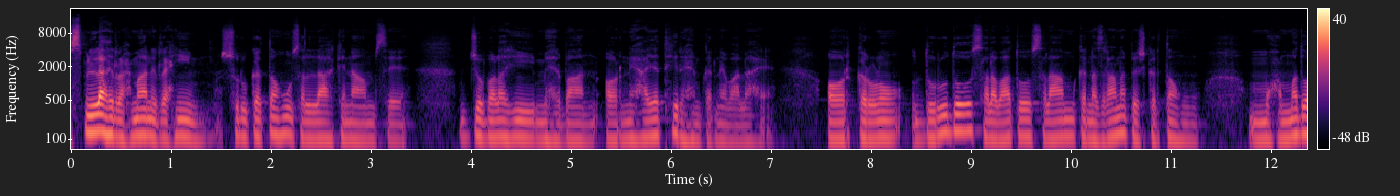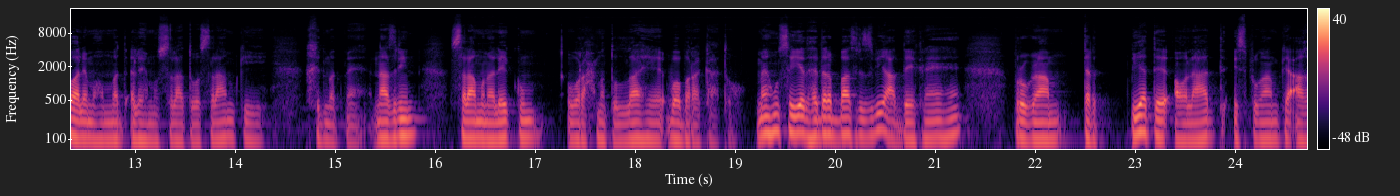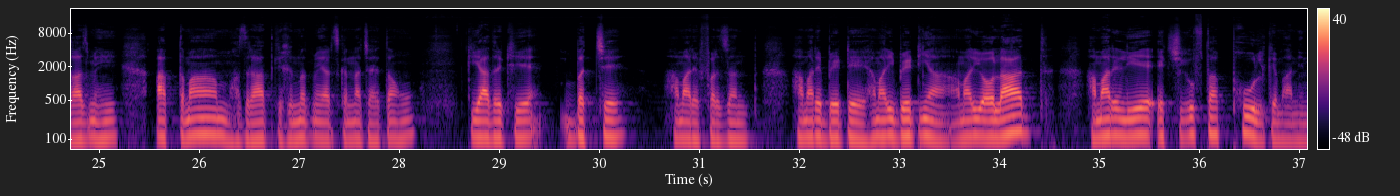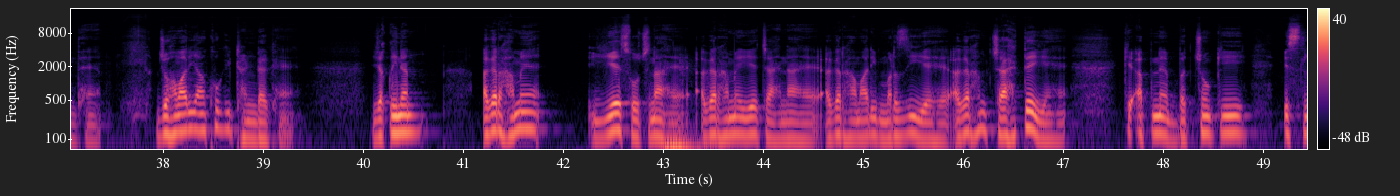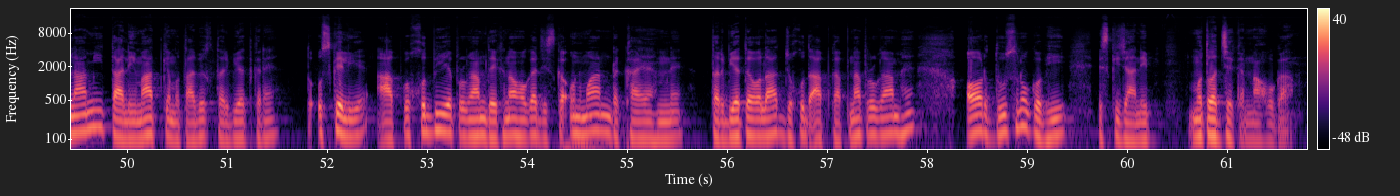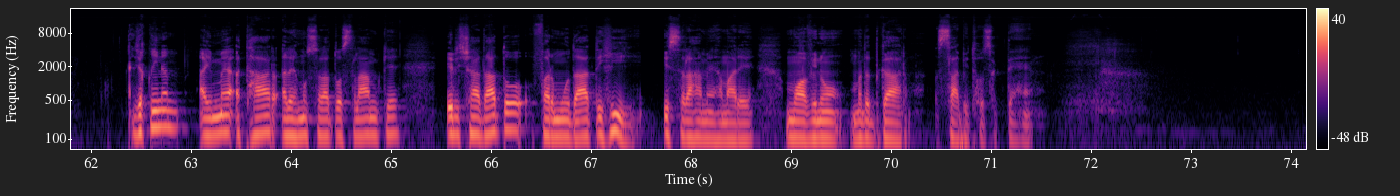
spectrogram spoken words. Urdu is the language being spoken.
بسم اللہ الرحمن الرحیم۔ شروع کرتا ہوں صلی اللہ کے نام سے، جو بڑا ہی مہربان اور نہایت ہی رحم کرنے والا ہے۔ اور کروڑوں درود و صلوات و سلام کا نذرانہ پیش کرتا ہوں محمد و علیہ محمد علیہ الصلاۃ والسلام کی خدمت میں۔ ناظرین، السلام علیکم ورحمۃ اللہ وبرکاتہ۔ میں ہوں سید حیدر عباس رضوی۔ آپ دیکھ رہے ہیں پروگرام تربیت اولاد۔ اس پروگرام کے آغاز میں ہی آپ تمام حضرات کی خدمت میں عرض کرنا چاہتا ہوں کہ یاد رکھیے، بچے، ہمارے فرزند، ہمارے بیٹے، ہماری بیٹیاں، ہماری اولاد ہمارے لیے ایک شگفتہ پھول کے مانند ہیں، جو ہماری آنکھوں کی ٹھنڈک ہیں۔ یقیناً اگر ہمیں یہ سوچنا ہے، اگر ہمیں یہ چاہنا ہے، اگر ہماری مرضی یہ ہے، اگر ہم چاہتے یہ ہیں کہ اپنے بچوں کی اسلامی تعلیمات کے مطابق تربیت کریں، تو اس کے لیے آپ کو خود بھی یہ پروگرام دیکھنا ہوگا جس کا عنوان رکھا ہے ہم نے تربیت اولاد جو خود آپ کا اپنا پروگرام ہے اور دوسروں کو بھی اس کی جانب متوجہ کرنا ہوگا۔ یقیناً ائمہ اتھار علیہ الصلاۃ والسلام کے ارشادات و فرمودات ہی اس راہ میں ہمارے معاون و مددگار ثابت ہو سکتے ہیں۔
